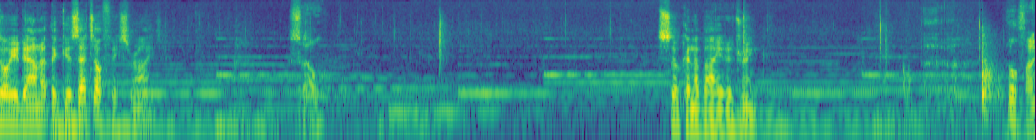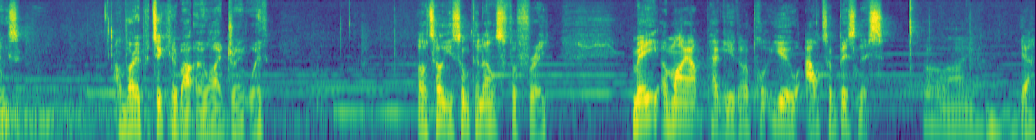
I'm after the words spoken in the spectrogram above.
Saw you down at the Gazette office, right? So? So can I buy you a drink? Uh, no, thanks. I'm very particular about who I drink with. I'll tell you something else for free. Me and my Aunt Peggy are going to put you out of business. Oh, are you? Yeah.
